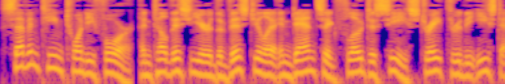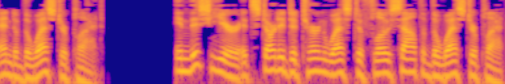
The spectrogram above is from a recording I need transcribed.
1724, until this year the Vistula in Danzig flowed to sea straight through the east end of the Westerplatte. In this year it started to turn west to flow south of the Westerplatte.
